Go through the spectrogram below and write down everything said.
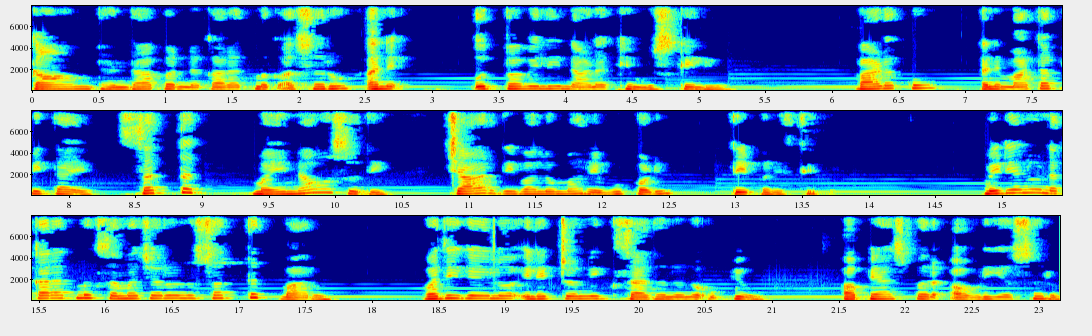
કામ, ધંધા પર નકારાત્મક અસરો અને ઉદ્ભવેલી નાણાકીય મુશ્કેલીઓ. બાળકો અને માતા પિતાએ સતત મહિનાઓ સુધી ચાર દિવાલોમાં રહેવું પડ્યું તે પરિસ્થિતિ. મીડિયાનો નકારાત્મક સમાચારોનો સતત મારો વધી ગયેલો ઇલેક્ટ્રોનિક સાધનોનો ઉપયોગ અભ્યાસ પર અવળી અસરો.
